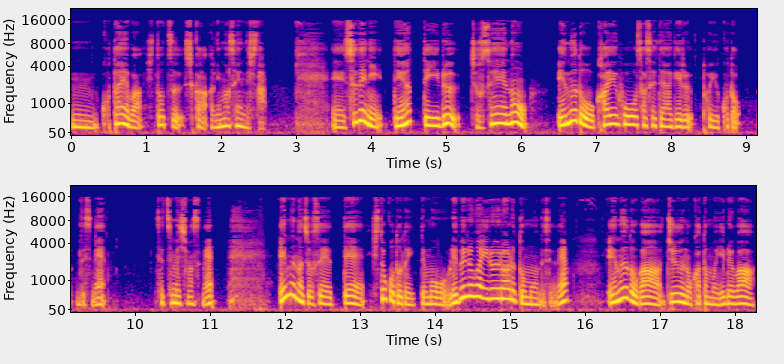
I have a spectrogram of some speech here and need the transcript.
うん、答えは一つしかありませんでした。す、で、に出会っている女性の M 度を解放させてあげるということですね。説明しますね。M な女性って一言で言ってもレベルがいろいろあると思うんですよね。M 度が10の方もいれば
